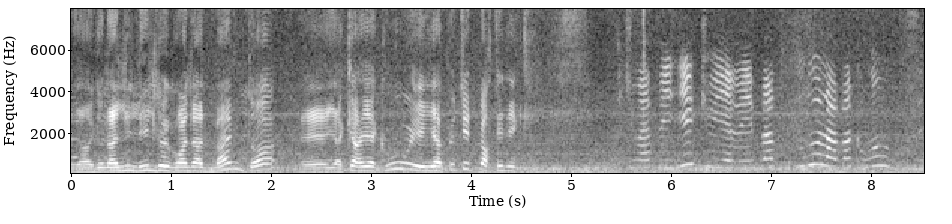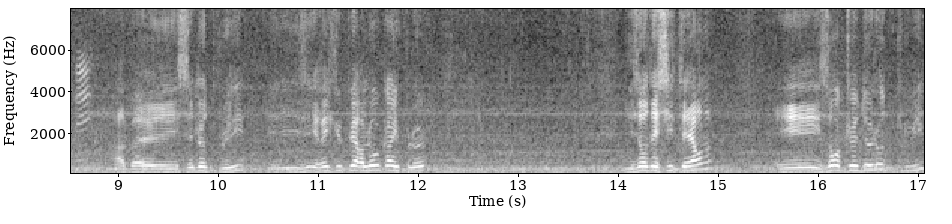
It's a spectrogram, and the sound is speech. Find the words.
Il y a la- l'île de Grenade même, toi, et il y a Cariacou et il y a Petite Martinique. Tu m'avais dit qu'il n'y avait pas beaucoup d'eau là-bas. Comment vous faisiez Ah ben c'est de l'eau de pluie. Ils, récupèrent l'eau quand il pleut. Ils ont des citernes et ils ont que de l'eau de pluie.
